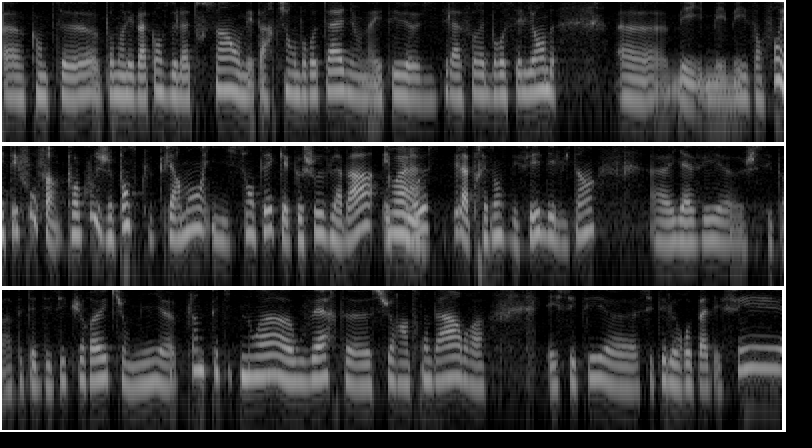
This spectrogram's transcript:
Euh, quand euh, pendant les vacances de la Toussaint, on est parti en Bretagne, on a été euh, visiter la forêt de Brocéliande. euh, mais, mais mes enfants étaient fous. Enfin, pour le coup, je pense que clairement, ils sentaient quelque chose là-bas. Et Ouais. pour eux, c'était la présence des fées, des lutins. Euh, Il y avait, euh, je sais pas, peut-être des écureuils qui ont mis plein de petites noix ouvertes sur un tronc d'arbre. Et c'était c'était le repas des fées.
